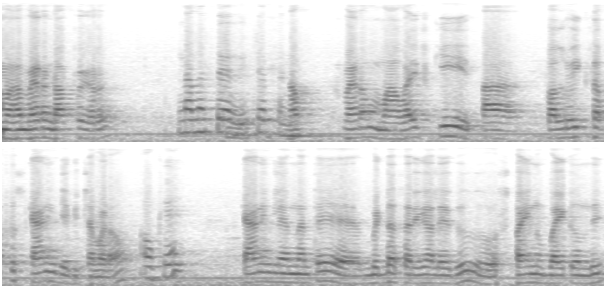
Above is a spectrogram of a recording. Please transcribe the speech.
మా- మేడం డాక్టర్ గారు? నమస్తే అండి. చెప్పండి. మేడం మా వైఫ్కి ట్వెల్వ్ వీక్స్ అప్పుడు స్కానింగ్ చేయించా మేడం. ఓకే. స్కానింగ్లో ఏంటంటే బిడ్డ సరిగా లేదు స్పైన్ బయట ఉంది.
